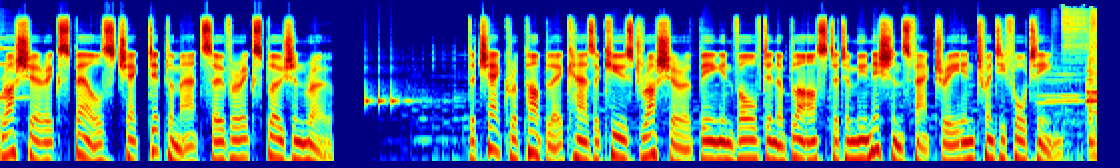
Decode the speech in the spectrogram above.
Russia expels Czech diplomats over Explosion Row. The Czech Republic has accused Russia of being involved in a blast at a munitions factory in 2014.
